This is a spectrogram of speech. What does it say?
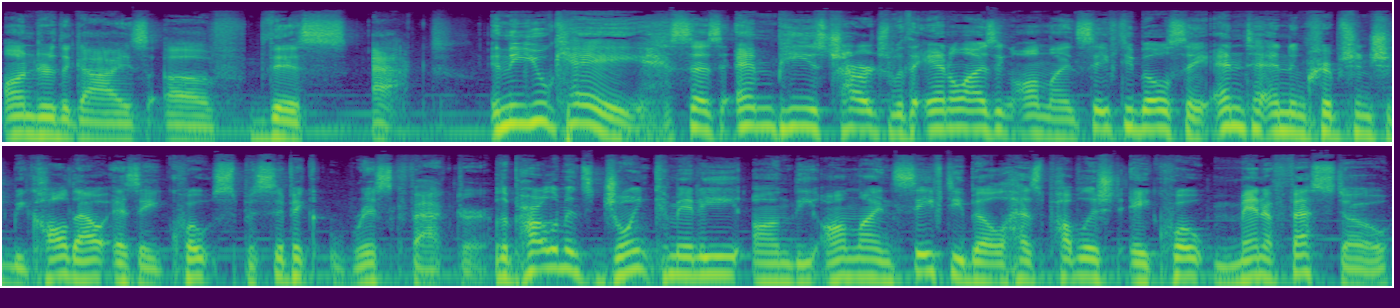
under the guise of this act. In the UK, says MPs charged with analyzing online safety bills say end to end encryption should be called out as a quote specific risk factor. The Parliament's Joint Committee on the Online Safety Bill has published a quote manifesto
